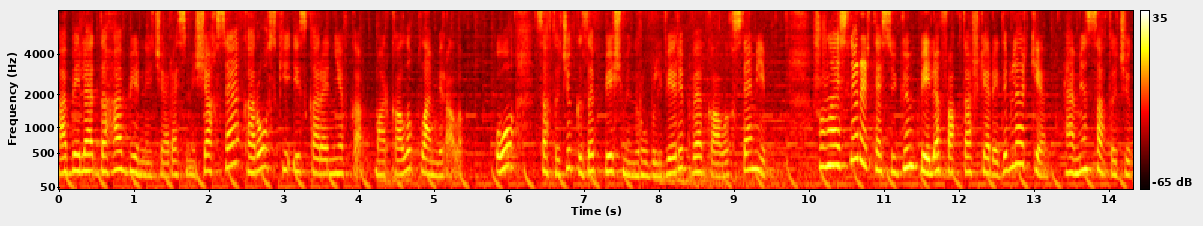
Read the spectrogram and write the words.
ha belə daha bir neçə rəsmi şəxsə Karovski iz Karanevka markalı plomber alıb. O, satıcı qıza 5000 rubl verib və qalıq istəməyib. Jurnalistlər ertəsi gün belə fakt aşkar ediblər ki, həmin satıcı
